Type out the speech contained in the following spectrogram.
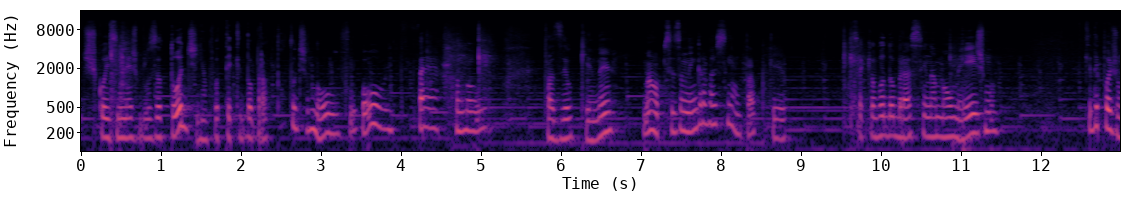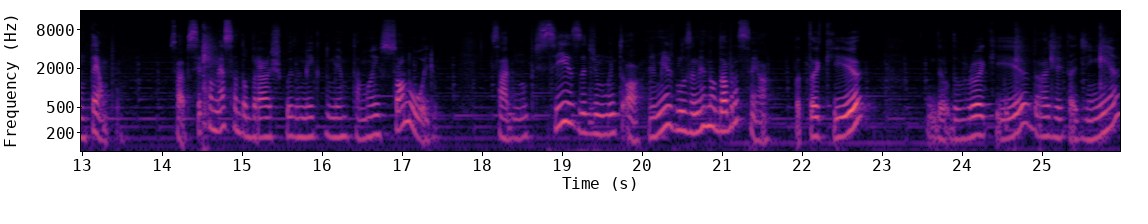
descoisinhei minhas blusas todinha, vou ter que dobrar tudo de novo. Ô, inferno! Fazer o quê, né? Não, não precisa nem gravar isso não, tá? Porque isso aqui eu vou dobrar assim na mão mesmo. Que depois de um tempo, sabe? Você começa a dobrar as coisas meio que do mesmo tamanho só no olho, sabe? Não precisa de muito... Ó, as minhas blusas mesmo eu dobro assim, ó. Botou aqui, entendeu? Dobrou aqui, dá uma ajeitadinha.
